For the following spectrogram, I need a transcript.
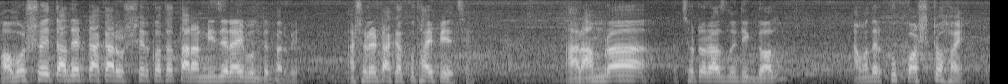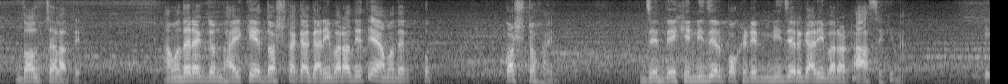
অবশ্যই তাদের টাকার উৎসের কথা তারা নিজেরাই বলতে পারবে। আসলে টাকা কোথায় পেয়েছে? আর আমরা ছোট রাজনৈতিক দল, আমাদের খুব কষ্ট হয় দল চালাতে। আমাদের একজন ভাইকে দশ টাকা গাড়ি ভাড়া দিতে আমাদের খুব কষ্ট হয় যে দেখি নিজের পকেটে নিজের গাড়ি ভাড়াটা আছে কিনা। এ-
